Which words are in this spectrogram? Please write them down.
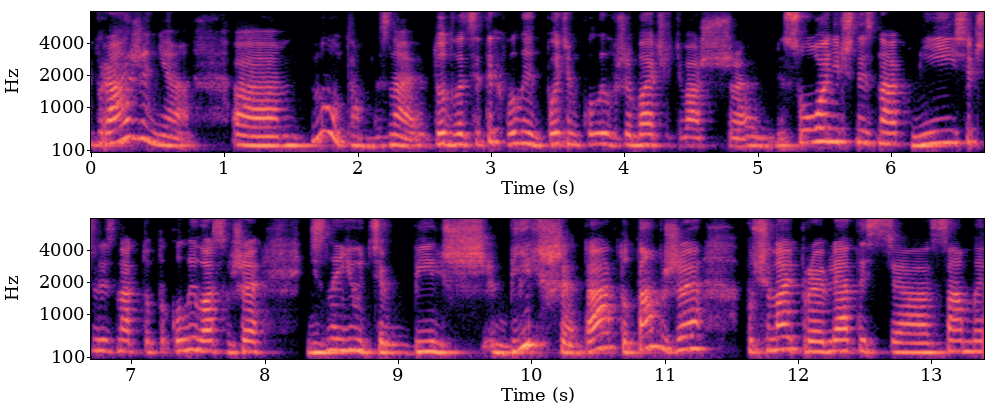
Враження, ну там не знаю, до 20 хвилин. Потім, коли вже бачать ваш е, сонячний знак, місячний знак, тобто, коли вас вже дізнаються більш більше, да, то там вже починають проявлятися саме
